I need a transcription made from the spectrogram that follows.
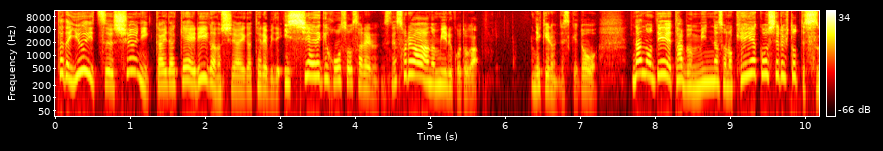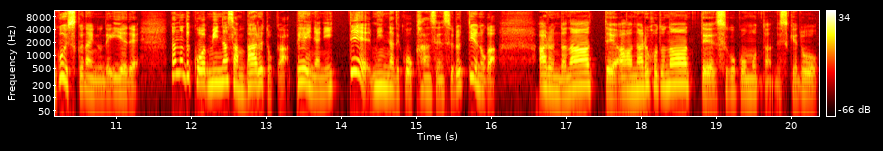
ただ唯一、週に1回だけリーガの試合がテレビで1試合だけ放送されるんですね。それはあの、見ることができるんですけど、なので多分みんなその契約をしてる人ってすごい少ないので家で。なのでこう皆さんバルとかペーニャに行ってみんなでこう観戦するっていうのがあるんだなって、ああ、なるほどなってすごく思ったんですけど、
